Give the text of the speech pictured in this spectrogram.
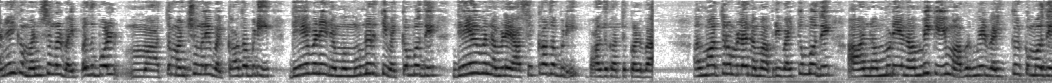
அநேக மனுஷங்கள் வைப்பது போல் மற்ற மனுஷங்களை வைக்காதபடி தேவனை நம்ம முன்னிறுத்தி வைக்கும்போது தேவன் நம்மளை அசைக்காதபடி பாதுகாத்துக் கொள்வார். அது மாத்திரமல்ல நம்ம அப்படி வைக்கும்போது நம்முடைய நம்பிக்கையும் அவர் மேல் வைக்கும் போது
